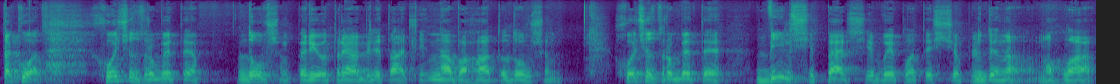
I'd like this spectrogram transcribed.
Так от, хочуть зробити довшим період реабілітації, набагато довшим. Хочуть зробити більші перші виплати, щоб людина могла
